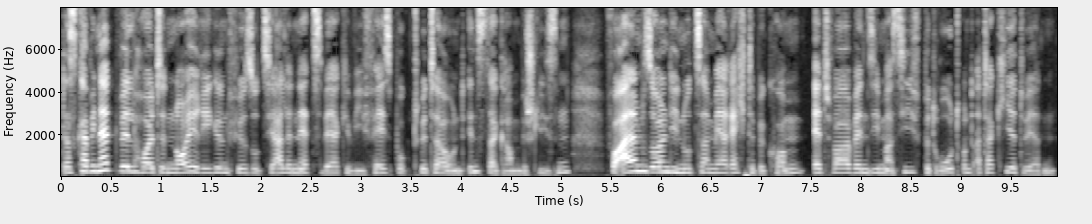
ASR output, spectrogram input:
Das Kabinett will heute neue Regeln für soziale Netzwerke wie Facebook, Twitter und Instagram beschließen. Vor allem sollen die Nutzer mehr Rechte bekommen, etwa wenn sie massiv bedroht und attackiert werden.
